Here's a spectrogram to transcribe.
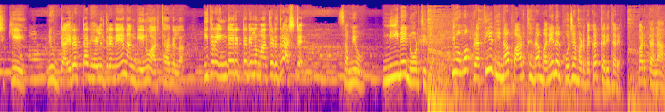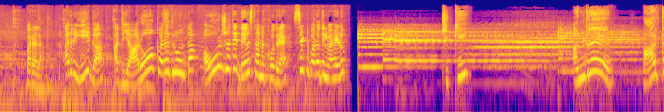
ಚಿಕ್ಕಿ, ನೀವು ಡೈರೆಕ್ಟ್ ಆಗಿ ಹೇಳಿದ್ರೇನೆ ನಂಗೇನು ಅರ್ಥ ಆಗಲ್ಲ. ಈ ತರ ಇಂಡೈರೆಕ್ಟ್ ಆಗೆಲ್ಲ ಮಾತಾಡಿದ್ರೆ ಅಷ್ಟೇ. ಸಮಯು ನೀನೇ ನೋಡ್ತಿದ್ಯಾ? ನಿಮ್ಮಮ್ಮ ಪ್ರತಿದಿನ ಪಾರ್ಥನ ಮನೆಯಲ್ಲಿ ಪೂಜೆ ಮಾಡ್ಬೇಕಾದ್ರೆ ಕರೀತಾರೆ. ಬರ್ತಾನ? ಬರಲ್ಲ. ಆದ್ರೆ ಈಗ ಅದ್ ಯಾರೋ ಕರೆದ್ರು ಅಂತ ಅವ್ರ ಜೊತೆ ದೇವಸ್ಥಾನಕ್ಕೆ ಹೋದ್ರೆ ಸಿಟ್ಟು ಬರೋದಿಲ್ವಾ ಹೇಳು? ಚಿಕ್ಕಿ ಅಂದ್ರೆ ಪಾರ್ಥ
